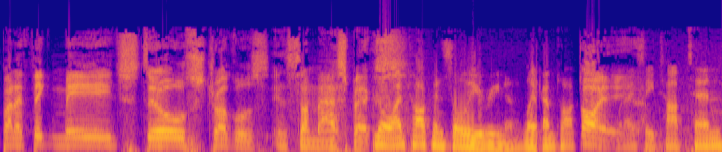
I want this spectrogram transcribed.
but i think mage still struggles in some aspects No, I'm talking solely arena. Like, I'm talking, Oh, yeah, when I say top 10,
